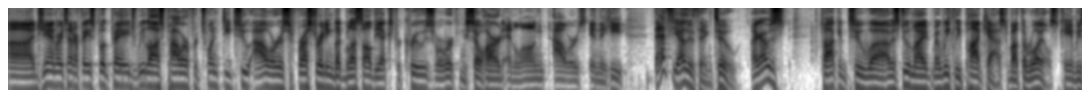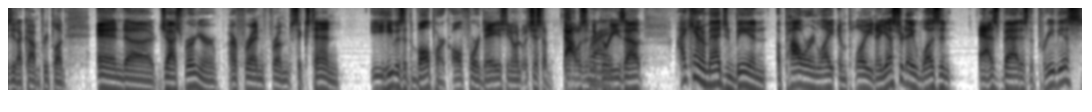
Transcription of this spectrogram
Uh, Jan writes on our Facebook page, we lost power for 22 hours. Frustrating, but bless all the extra crews who are working so hard and long hours in the heat. That's the other thing, too. Like I was talking to, uh, I was doing my, my weekly podcast about the Royals, kmbz.com, free plug. And uh, Josh Vernier, our friend from 610, he, he was at the ballpark all four days, you know, and it was just a thousand Right. degrees out. I can't imagine being a power and light employee. Now, yesterday wasn't as bad as the previous,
